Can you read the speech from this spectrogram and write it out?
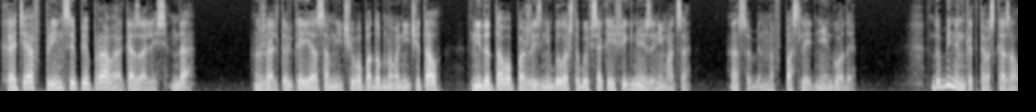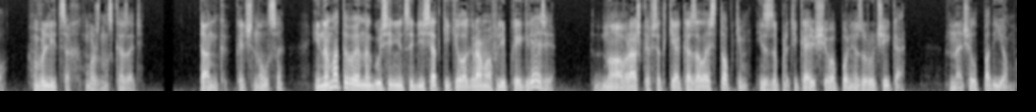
Хотя, в принципе, правы оказались, да. Жаль, только я сам ничего подобного не читал, не до того по жизни было, чтобы всякой фигней заниматься, особенно в последние годы. Дубинин как-то рассказал. В лицах, можно сказать. Танк качнулся, и, наматывая на гусеницы десятки килограммов липкой грязи, дно овражка все-таки оказалось топким из-за протекающего понизу ручейка, начал подъем.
